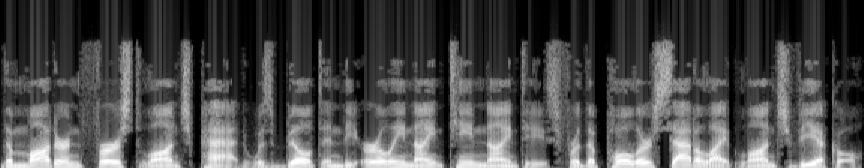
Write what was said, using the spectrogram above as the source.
The modern first launch pad was built in the early 1990s for the Polar Satellite Launch Vehicle,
